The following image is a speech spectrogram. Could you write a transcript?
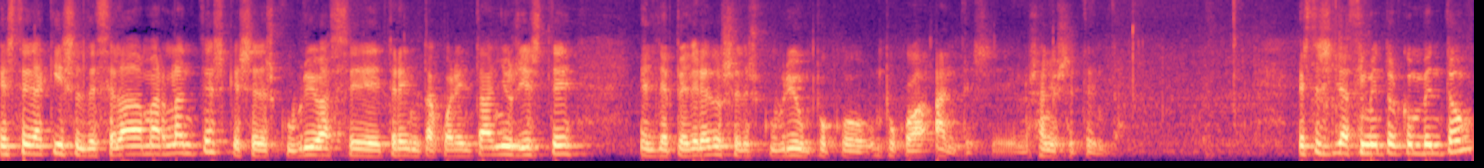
Este de aquí es el de Celada Marlantes, que se descubrió hace 30 o 40 años, y este, el de Pedredo, se descubrió un poco, antes, en los años 70. Este es el yacimiento del conventón,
